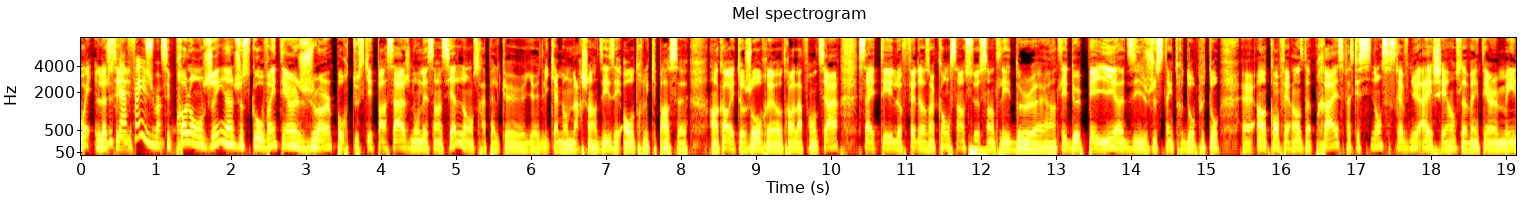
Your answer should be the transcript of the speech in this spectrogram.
Oui, là, Jusqu'à c'est- fin juin. C'est prolongé hein, jusqu'au 21 juin pour tout ce qui est passage non essentiel. Là, on se rappelle qu'il y a les camions de marchandises et autres là, qui passent euh, encore et toujours euh, au travers de la frontière. Ça a été là, fait dans un consensus entre les deux, euh, entre les deux pays, a dit Justin Trudeau plutôt euh, en conférence de presse, parce que sinon, ça serait venu à échéance le 21 mai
